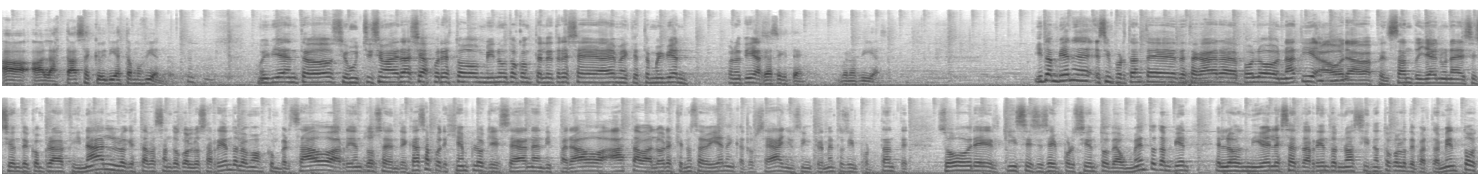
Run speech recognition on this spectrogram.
a, las tasas que hoy día estamos viendo. Muy bien, Teodosio, muchísimas gracias por estos minutos con Tele 13 AM, que estén muy bien. Buenos días. Gracias que estén. Buenos días. Y también es importante destacar, eh, Polo Nati, ahora pensando ya en una decisión de compra final, lo que está pasando con los arriendos, lo hemos conversado, arriendos de casa, por ejemplo, que se han disparado hasta valores que no se veían en 14 años, incrementos importantes, sobre el 15-16% de aumento también en los niveles de arriendos no así tanto con los departamentos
